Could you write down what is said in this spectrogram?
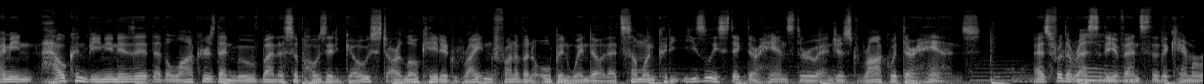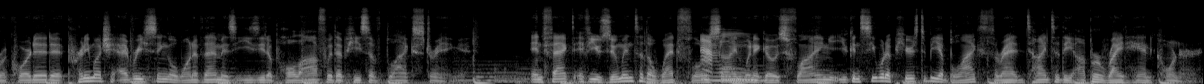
I mean, how convenient is it that the lockers that move by the supposed ghost are located right in front of an open window that someone could easily stick their hands through and just rock with their hands? As for the rest of the mm. events that the camera recorded, it- pretty much every single one of them is easy to pull off with a piece of black string. In fact, if you zoom into the wet floor sign when it goes flying, you can see what appears to be a black thread tied to the upper right hand corner.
